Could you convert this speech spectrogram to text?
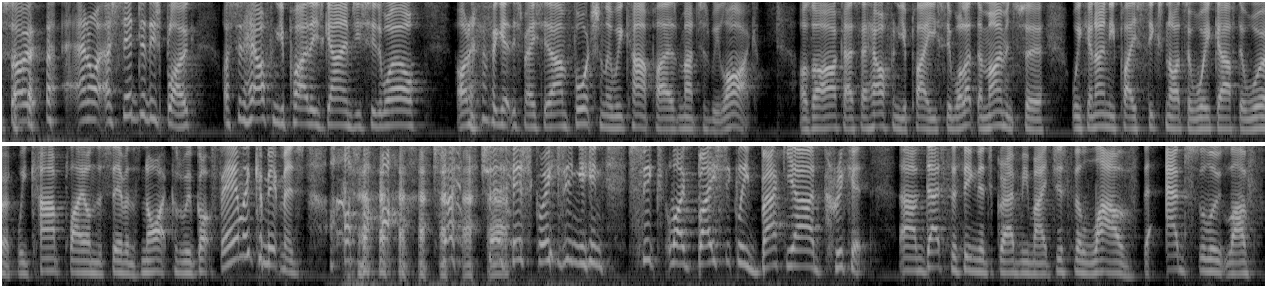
So, and I, I said to this bloke, I said, how often do you play these games? He said, well, I'll never forget this, mate. He said, unfortunately, we can't play as much as we like. I was like, okay, so how often do you play? He said, well, at the moment, sir, we can only play six nights a week after work. We can't play on the seventh night because we've got family commitments. I was like, so, so they're squeezing in six, like basically backyard cricket. Um, that's the thing that's grabbed me, mate. Just the love, the absolute love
